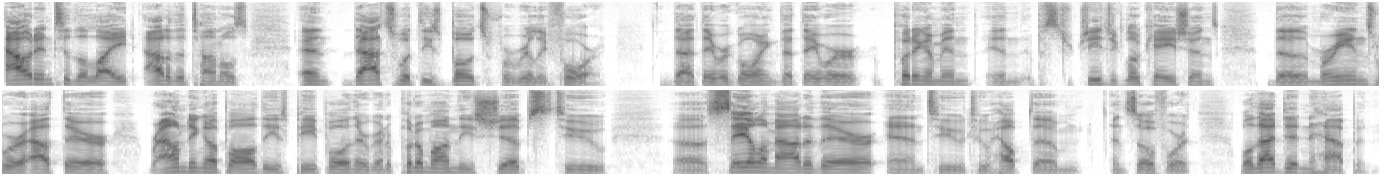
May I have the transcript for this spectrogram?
out into the light, out of the tunnels, and that's what these boats were really for. That they were going, that they were putting them in in strategic locations. The Marines were out there rounding up all these people, and they were going to put them on these ships to uh, sail them out of there and to to help them and so forth. Well, that didn't happen.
